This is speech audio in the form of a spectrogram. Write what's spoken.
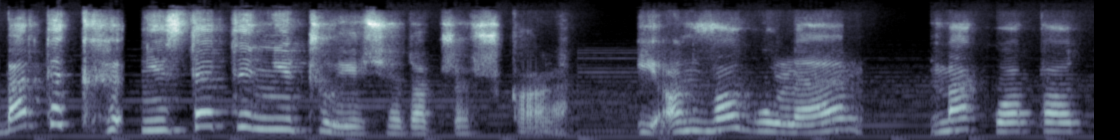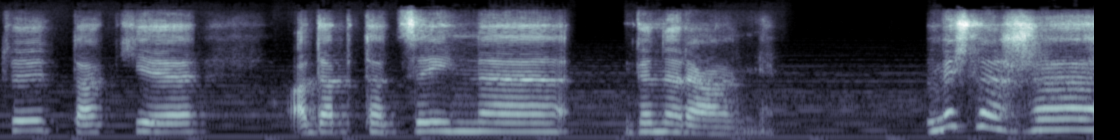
Bartek niestety nie czuje się dobrze w szkole i on w ogóle ma kłopoty takie adaptacyjne generalnie. Myślę, że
